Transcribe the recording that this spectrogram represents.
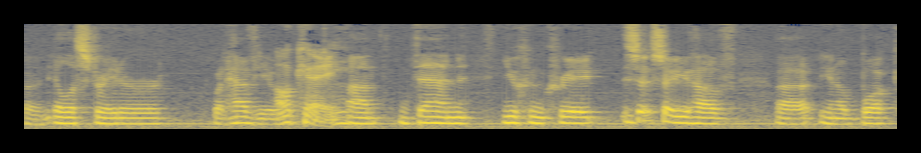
an illustrator, what have you Okay. um, then you can create. So, so you have, uh, you know, book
